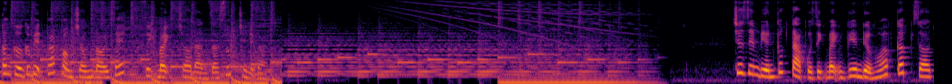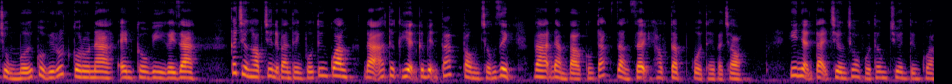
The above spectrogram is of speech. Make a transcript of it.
Tăng cường các biện pháp phòng chống đói rét, dịch bệnh cho đàn gia súc trên địa bàn. Trước diễn biến phức tạp của dịch bệnh viêm đường hô hấp cấp do chủng mới của virus corona nCoV gây ra, các trường học trên địa bàn thành phố Tuyên Quang đã thực hiện các biện pháp phòng chống dịch và đảm bảo công tác giảng dạy, học tập của thầy và trò. Ghi nhận tại trường Trung học phổ thông chuyên Tuyên Quang.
